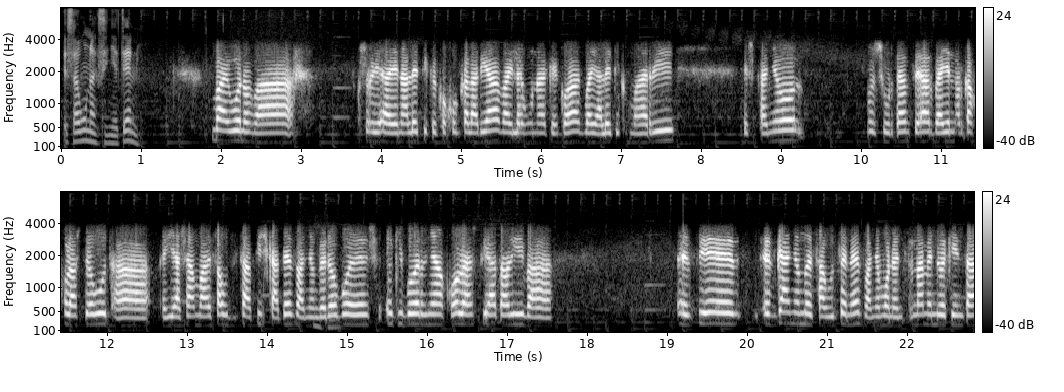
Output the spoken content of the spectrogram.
ezagunak zineten. Bai, bueno, ba, soiaen atletikeko jokalaria, bai lagunakekoak, bai atletiko Madrid, espainol, pues urtean zehar behaien aurka jolastu egu, eta egia esan ba ezagutza pixkatez, baina gero pues ekipo berdinean jolastia eta hori ba ez ez gain ondo ezagutzen ez, baina bueno, entrenamenduekin eta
